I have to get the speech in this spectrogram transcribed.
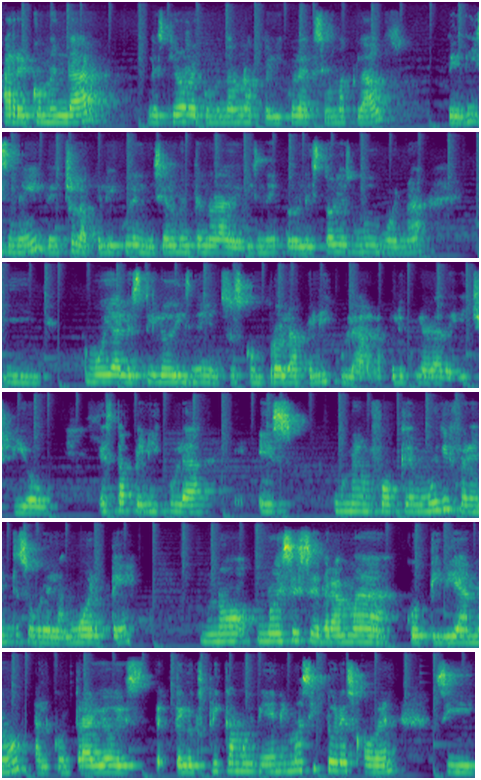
recomendar, les quiero recomendar una película que se llama Clouds de Disney. De hecho, la película inicialmente no era de Disney, pero la historia es muy buena y muy al estilo Disney, entonces compró la película. La película era de HBO. Esta película es un enfoque muy diferente sobre la muerte. No, no es ese drama cotidiano, al contrario, es, te, lo explica muy bien, y más si tú eres joven, si,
